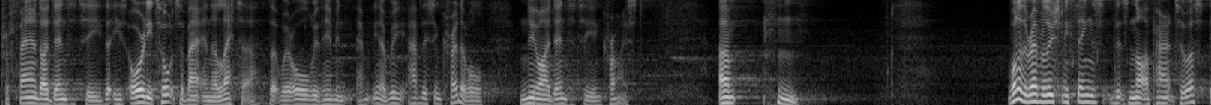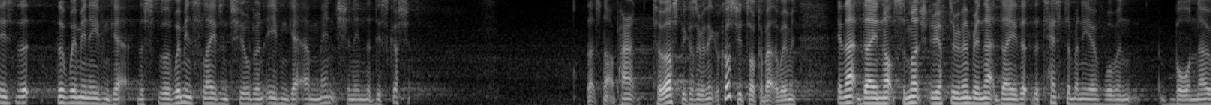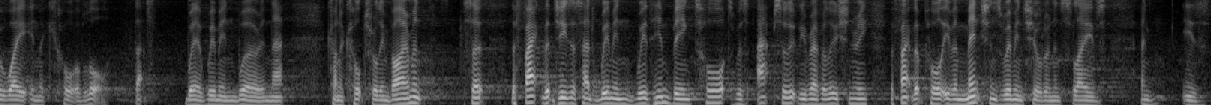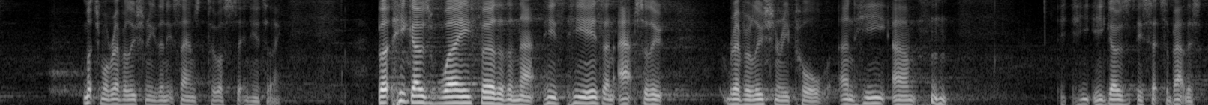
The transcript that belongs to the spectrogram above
profound identity that he's already talked about in the letter that we're all with him in you know we have this incredible new identity in christ um, hmm. one of the revolutionary things that's not apparent to us is that the women even get, the, the women slaves and children even get a mention in the discussion. That's not apparent to us because we think, of course, you'd talk about the women. In that day, not so much. You have to remember in that day that the testimony of woman bore no weight in the court of law. That's where women were in that kind of cultural environment. So the fact that Jesus had women with him being taught was absolutely revolutionary. The fact that Paul even mentions women, children, and slaves and is much more revolutionary than it sounds to us sitting here today. But he goes way further than that. He's, he is an absolute revolutionary, Paul, and he, um, he, he goes, he sets about this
